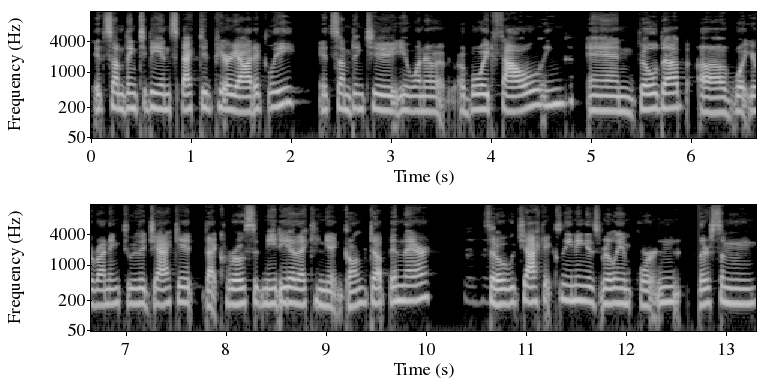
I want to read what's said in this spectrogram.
it's something to be inspected periodically. It's something to you want to avoid fouling and buildup of what you're running through the jacket, that corrosive media that can get gunked up in there. Mm-hmm. So jacket cleaning is really important. There's some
